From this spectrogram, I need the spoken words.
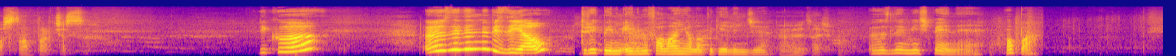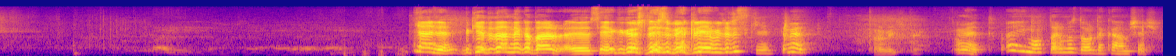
Aslan parçası. Rico. Özledin mi bizi yav? Direkt benim elimi falan yaladı gelince. Evet aşkım. Özlemiş beni. Hoppa. Yani bir kediden ne kadar e, sevgi gösterisi bekleyebiliriz ki değil mi? Tabii ki de. Evet. Ay montlarımız da orada kalmış aşkım.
